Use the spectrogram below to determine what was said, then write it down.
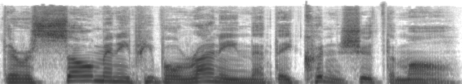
There were so many people running that they couldn't shoot them all.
